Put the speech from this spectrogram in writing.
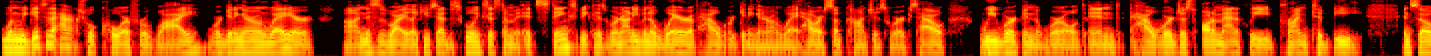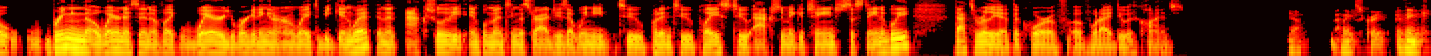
when we get to the actual core for why we're getting our own way or uh, and this is why like you said the schooling system it stinks because we're not even aware of how we're getting in our own way how our subconscious works how we work in the world and how we're just automatically primed to be. And so bringing the awareness in of like where we're getting in our own way to begin with, and then actually implementing the strategies that we need to put into place to actually make a change sustainably, that's really at the core of, of what I do with clients. Yeah, I think it's great. I think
